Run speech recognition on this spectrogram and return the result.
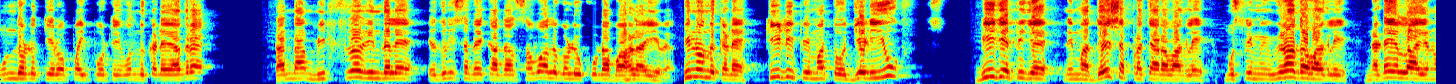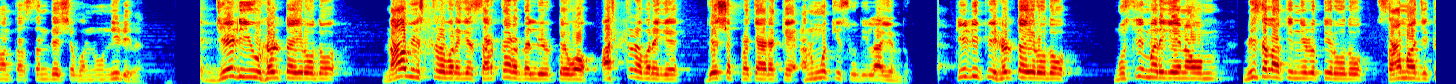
ಮುಂದೊಡುತ್ತಿರುವ ಪೈಪೋಟಿ ಒಂದು ಕಡೆ ಆದರೆ ತನ್ನ ಮಿತ್ರರಿಂದಲೇ ಎದುರಿಸಬೇಕಾದ ಸವಾಲುಗಳು ಕೂಡ ಬಹಳ ಇವೆ. ಇನ್ನೊಂದು ಕಡೆ ಟಿಡಿಪಿ ಮತ್ತು ಜೆ ಡಿ ಯು ಬಿಜೆಪಿಗೆ ನಿಮ್ಮ ದೇಶ ಪ್ರಚಾರವಾಗಲಿ, ಮುಸ್ಲಿಂ ವಿರೋಧವಾಗಲಿ ನಡೆಯಲ್ಲ ಎನ್ನುವಂಥ ಸಂದೇಶವನ್ನು ನೀಡಿವೆ. ಜೆ ಡಿ ಯು ಹೇಳ್ತಾ ಇರೋದು ನಾವು ಎಷ್ಟರವರೆಗೆ ಸರ್ಕಾರದಲ್ಲಿರುತ್ತೇವೋ ಅಷ್ಟರವರೆಗೆ ದೇಶ ಪ್ರಚಾರಕ್ಕೆ ಅನುಮತಿಸುವುದಿಲ್ಲ ಎಂದು. ಟಿಡಿಪಿ ಹೇಳ್ತಾ ಇರೋದು, ಮುಸ್ಲಿಮರಿಗೆ ನಾವು ಮೀಸಲಾತಿ ನೀಡುತ್ತಿರುವುದು ಸಾಮಾಜಿಕ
